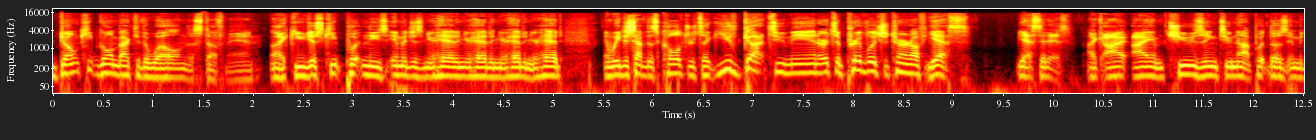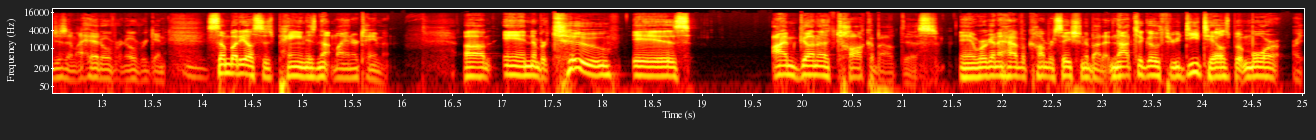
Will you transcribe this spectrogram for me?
don't keep going back to the well on this stuff, man. Like you just keep putting these images in your head, in your head, in your head, in your head, and we just have this culture. It's like you've got to, man, or it's a privilege to turn it off. Yes, Yes, it is. Like I, I am choosing to not put those images in my head over and over again. Somebody else's pain is not my entertainment. Um, and number two is I'm gonna talk about this, and we're gonna have a conversation about it. Not to go through details, but more. Are,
